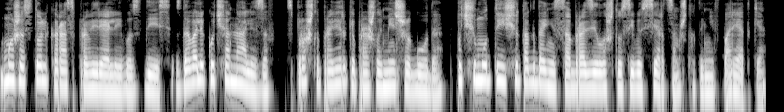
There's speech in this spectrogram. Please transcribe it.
Мы же столько раз проверяли его здесь, сдавали кучу анализов. С прошлой проверки прошло меньше года. Почему ты еще тогда не сообразила, что с его сердцем что-то не в порядке?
